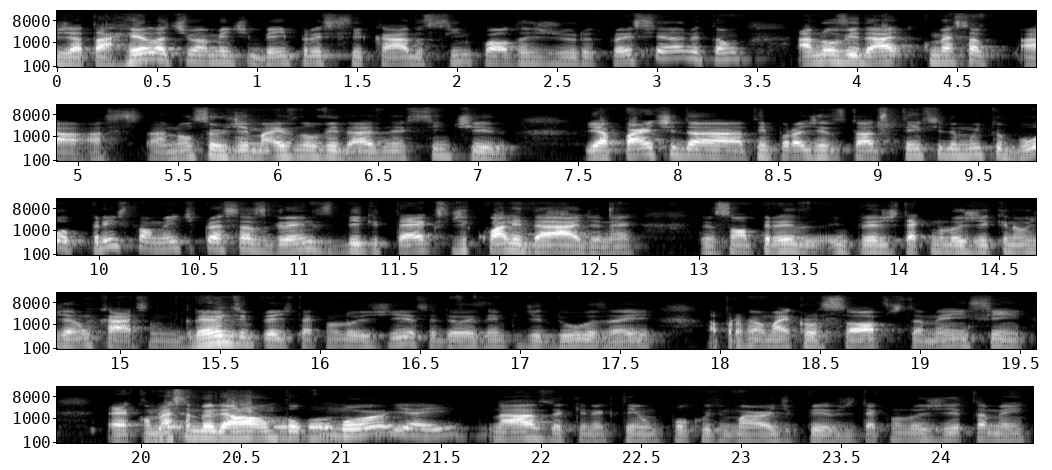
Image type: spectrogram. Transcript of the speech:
que já está relativamente bem precificado cinco altas de juros para esse ano, então a novidade começa a, a, a, não surgir mais novidades nesse sentido. E a parte da temporada de resultados tem sido muito boa, principalmente para essas grandes big techs de qualidade, né? Eles são empresas de tecnologia que não geram caixa, são grandes empresas de tecnologia, você deu o exemplo de duas aí, a própria Microsoft também, enfim, é, começa a melhorar um pouco o humor e aí Nasdaq, né, que tem um pouco de maior de peso de tecnologia também,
